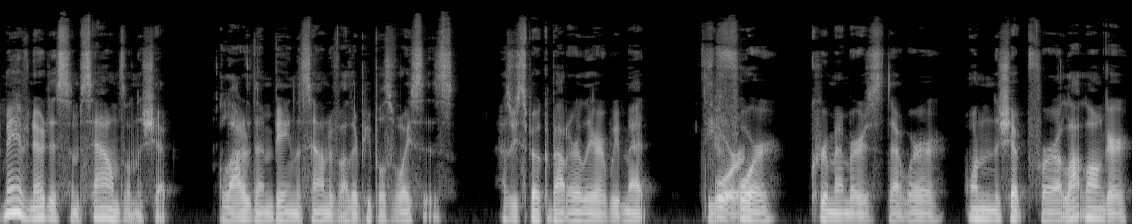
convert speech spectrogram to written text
You may have noticed some sounds on the ship, a lot of them being the sound of other people's voices. As we spoke about earlier, we met the Four. four, crew members that were on the ship for a lot longer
